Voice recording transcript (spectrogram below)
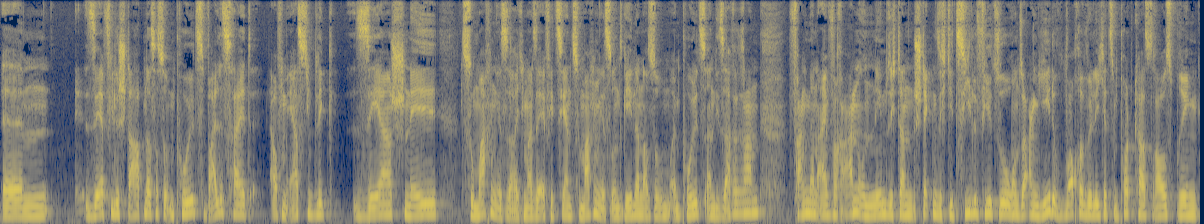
Ähm, sehr viele starten das aus so Impuls, weil es halt auf den ersten Blick sehr schnell zu machen ist, sag ich mal, sehr effizient zu machen ist und gehen dann aus so einem Impuls an die Sache ran, fangen dann einfach an und nehmen sich dann, stecken sich die Ziele viel zu hoch und sagen, jede Woche will ich jetzt einen Podcast rausbringen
